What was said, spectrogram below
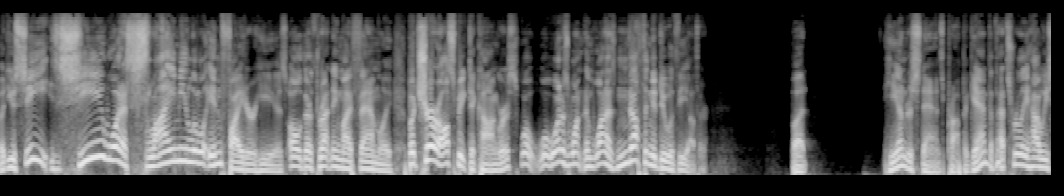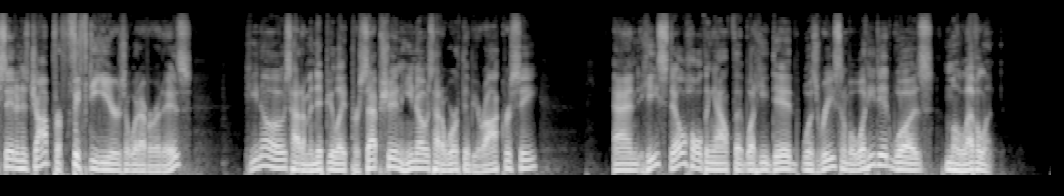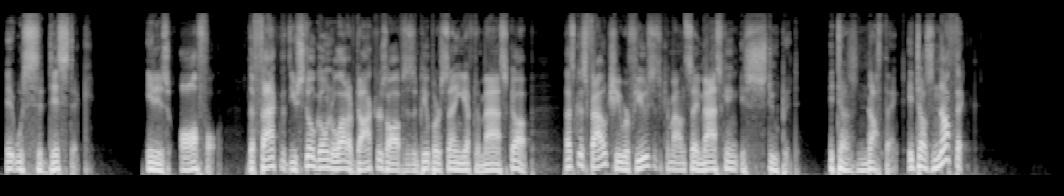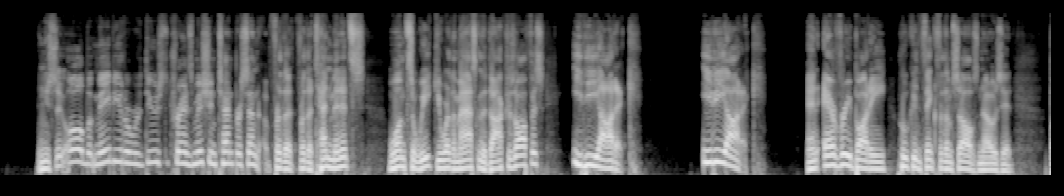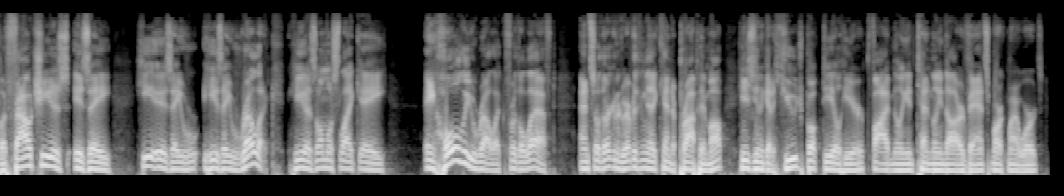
But you see, see what a slimy little infighter he is. Oh, they're threatening my family. But sure, I'll speak to Congress. Well, what is one? And one has nothing to do with the other. But he understands propaganda. That's really how he stayed in his job for 50 years or whatever it is. He knows how to manipulate perception. He knows how to work the bureaucracy. And he's still holding out that what he did was reasonable. What he did was malevolent. It was sadistic. It is awful. The fact that you still go into a lot of doctors' offices and people are saying you have to mask up, that's because Fauci refuses to come out and say masking is stupid. It does nothing. It does nothing. And you say, oh, but maybe it'll reduce the transmission 10% for the, for the 10 minutes once a week you wear the mask in the doctor's office. Idiotic. Idiotic. And everybody who can think for themselves knows it. But Fauci is, is a he is a he is a relic. He is almost like a a holy relic for the left. And so they're going to do everything they can to prop him up. He's going to get a huge book deal here, $5 million, $10 million advance, mark my words.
